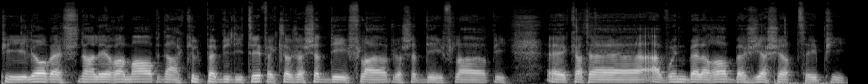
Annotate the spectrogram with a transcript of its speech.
Puis là, ben, je suis dans les remords, puis dans la culpabilité. Fait que là, j'achète des fleurs, j'achète des fleurs. Puis euh, quand elle, elle voit une belle robe, ben, j'y achète. Puis,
